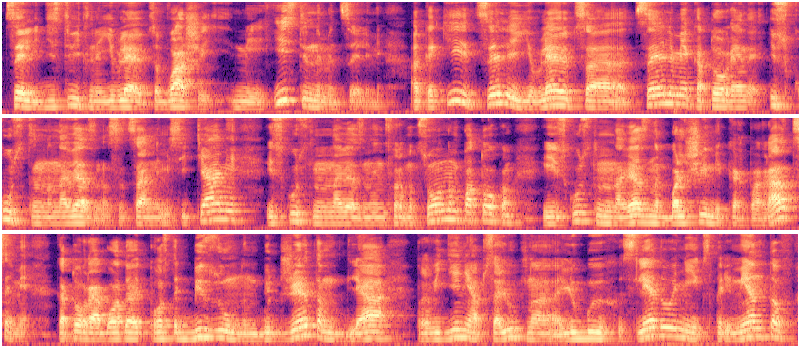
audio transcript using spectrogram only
цели действительно являются вашими истинными целями, а какие цели являются целями, которые искусственно навязаны социальными сетями, искусственно навязаны информационным потоком и искусственно навязаны большими корпорациями, которые обладают просто безумным бюджетом для проведения абсолютно любых исследований, экспериментов,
